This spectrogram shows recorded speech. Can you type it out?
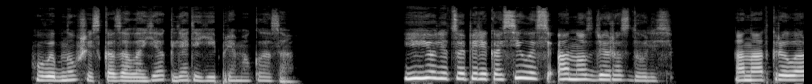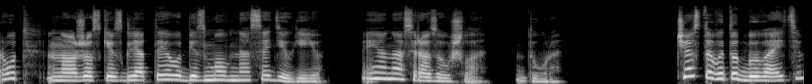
— улыбнувшись, сказала я, глядя ей прямо в глаза. Ее лицо перекосилось, а ноздри раздулись. Она открыла рот, но жесткий взгляд Тео безмолвно осадил ее, и она сразу ушла, дура. «Часто вы тут бываете?»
